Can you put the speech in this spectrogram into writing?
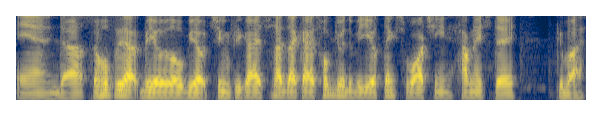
And uh, so hopefully that video will be out soon for you guys. Besides that, guys, hope you enjoyed the video. Thanks for watching. Have a nice day. Goodbye.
